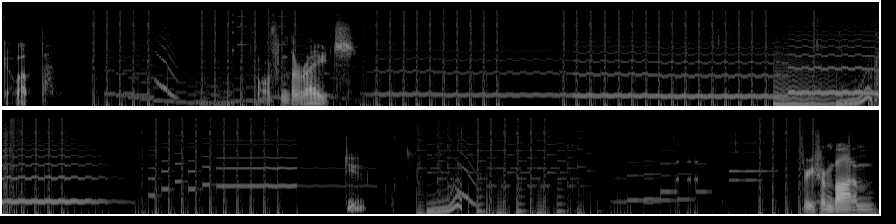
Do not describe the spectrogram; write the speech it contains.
Go up. Fall from the right. Three from bottom.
